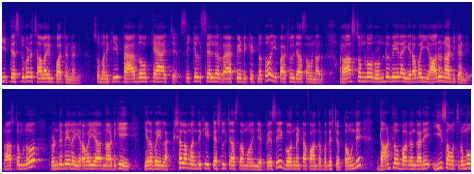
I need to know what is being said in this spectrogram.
ఈ టెస్ట్లు కూడా చాలా ఇంపార్టెంట్ అండి. సో మనకి పాదో క్యాచ్ సికిల్ సెల్ ర్యాపిడ్ కిట్లతో ఈ పరీక్షలు చేస్తూ ఉన్నారు. రాష్ట్రంలో రెండు వేల ఇరవై ఆరు నాటికండి. రాష్ట్రంలో రెండు వేల ఇరవై ఆరు నాటికి ఇరవై లక్షల మందికి టెస్టులు చేస్తాము అని చెప్పేసి గవర్నమెంట్ ఆఫ్ ఆంధ్రప్రదేశ్ చెప్తా ఉంది. దాంట్లో భాగంగానే ఈ సంవత్సరము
